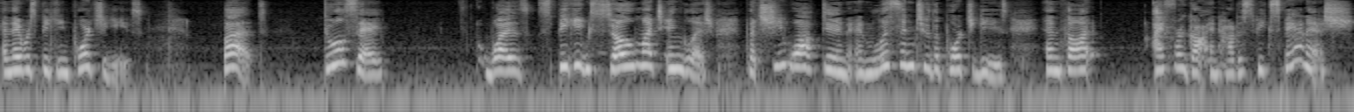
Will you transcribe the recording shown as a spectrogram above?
and they were speaking Portuguese. But Dulce was speaking so much English that she walked in and listened to the Portuguese and thought, I've forgotten how to speak Spanish.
